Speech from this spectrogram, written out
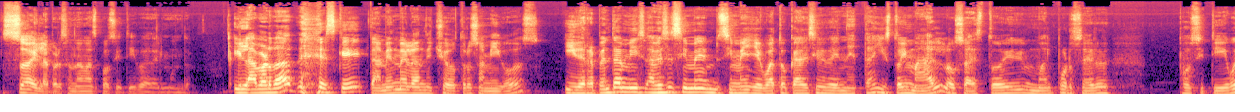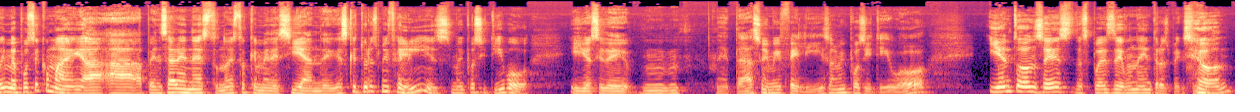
soy la persona más positiva del mundo. Y la verdad es que también me lo han dicho otros amigos. Y de repente a mí, a veces sí me, sí me llegó a tocar decir de neta, y estoy mal, o sea, estoy mal por ser positivo. Y me puse como a, a, pensar en esto, ¿no? Esto que me decían, de es que tú eres muy feliz, muy positivo. Y yo así de, mm, neta, soy muy feliz, soy muy positivo. Y entonces, después de una introspección,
